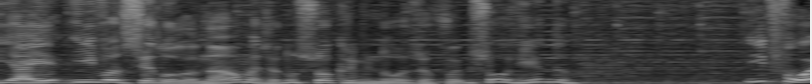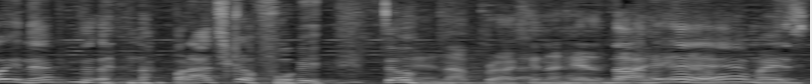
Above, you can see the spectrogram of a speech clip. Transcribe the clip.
E aí, e você, Lula? Não, mas eu não sou criminoso, eu fui absolvido. E foi, né? Na prática foi. Então, é, na prática, na realidade. Na, é, mas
